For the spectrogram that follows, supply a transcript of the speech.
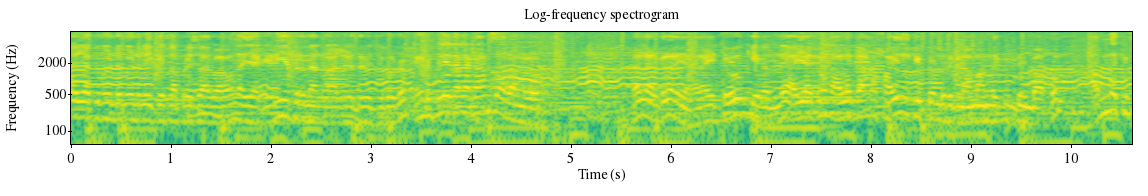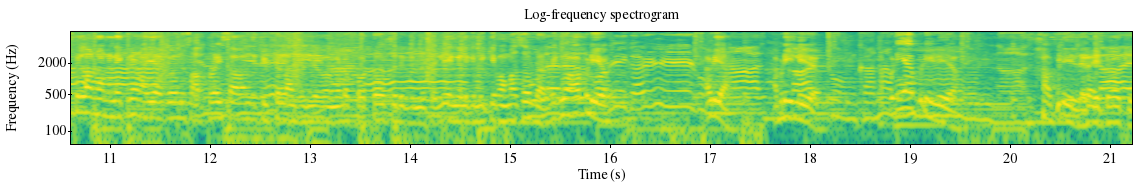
ஓகே ஐயாக்கு வேண்டும் வேண்டும் வைக்க சர்ப்ரைஸ் சார்பாக வந்து ஐயாக்கு இனிய பிறந்தாள் நாள் தெரிவித்துக் கொள்கிறோம். எங்கள் பிள்ளைகள் நல்லா டான்ஸ் ஆடுறாங்களோ? நல்லா இருக்குது? ஐயா ரைட் ஓகே வந்து ஐயாக்கு வந்து அழகான ஃபைனல் கிஃப்ட் ஒன்று இருக்கு. நம்ம அந்த கிஃப்ட்டையும் பார்ப்போம். அந்த கிஃப்ட்லாம் நான் நினைக்கிறேன் ஐயாக்கு வந்து சர்ப்ரைஸாக வந்து gift எல்லாம் செஞ்சவங்களோட ஃபோட்டோஸ் இருக்குன்னு சொல்லி எங்களுக்கு நிற்க மாமா சொல்கிறார் அப்படியோ? அப்படியா? அப்படி இல்லையோ? அப்படியா? அப்படி இல்லையோ? அப்படி இல்லை ரைட் ஓகே.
